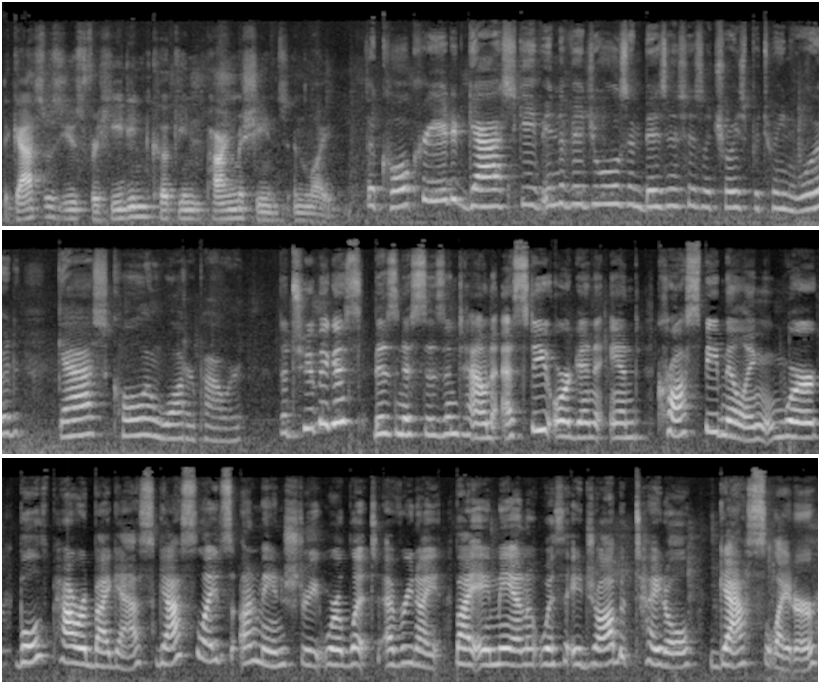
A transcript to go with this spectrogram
The gas was used for heating, cooking, powering machines, and light. The coal created gas gave individuals and businesses a choice between wood, gas, coal, and water power. The two biggest businesses in town, Estey Organ and Crosby Milling, were both powered by gas. Gas lights on Main Street were lit every night by a man with a job title, Gaslighter.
